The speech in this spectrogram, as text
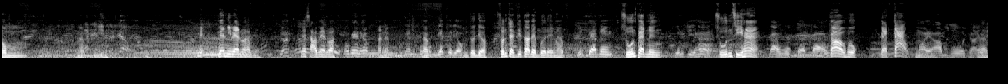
นมนะครับดีนแม่แม่นี่แม่นป่ะครับเนี่ย แม่สาวแม่นป่ะโมเมนครับอันนั้นแม่นครับผมเย็ดตัวเดียวตัวเดียว สนใจติดต่อได้เบอร์ใดนะครับศูนย์แปดหนึ่งศูนย์แปดหนึ่งศูนย์สี่ห้าศูนย์สี่ห้าเก้าหกแปดเก้าเก้าหกแปดเก้าห้อยอัมโพชัยครับ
